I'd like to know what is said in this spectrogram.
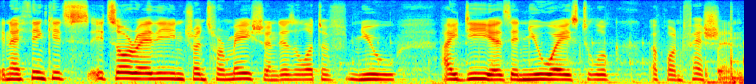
And I think it's it's already in transformation. There's a lot of new ideas and new ways to look upon fashion.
